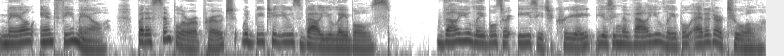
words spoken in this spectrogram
male, and female, but a simpler approach would be to use value labels. Value labels are easy to create using the Value Label Editor tool.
